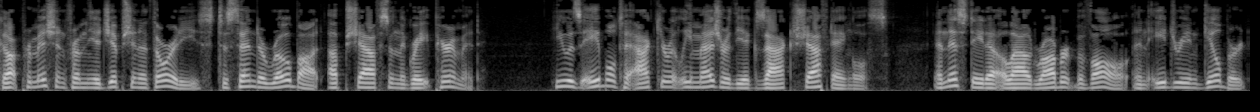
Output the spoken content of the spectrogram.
got permission from the Egyptian authorities to send a robot up shafts in the Great Pyramid. He was able to accurately measure the exact shaft angles, and this data allowed Robert Bauval and Adrian Gilbert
